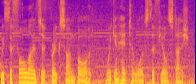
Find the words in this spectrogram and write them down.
With the four loads of bricks on board, we can head towards the fuel station.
